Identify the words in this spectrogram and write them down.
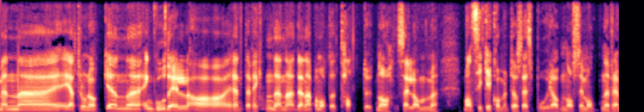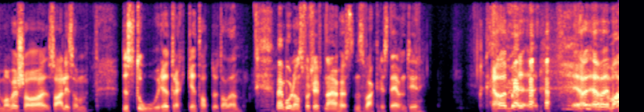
Men eh, jeg tror nok en, en god del av renteeffekten den er, den er på en måte tatt ut nå. Selv om man sikkert kommer til å se spor av den også i månedene fremover, så, så er liksom det store trøkket tatt ut av den. Men boliglånsforskriften er jo høstens vakreste eventyr. Ja, b- ja, ja, Hva,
